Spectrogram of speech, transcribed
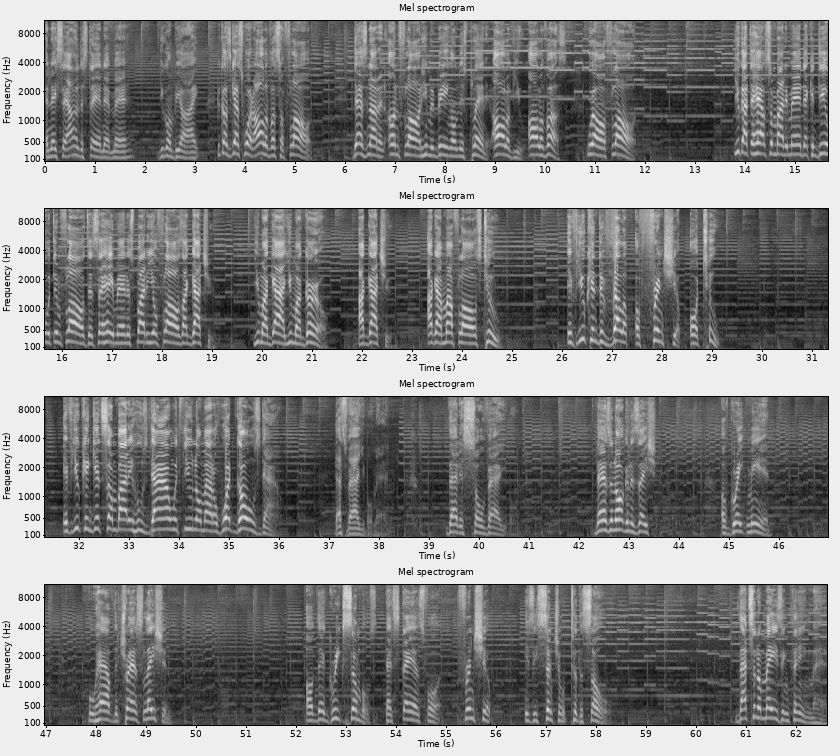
And they say, I understand that, man. You're going to be all right. Because guess what? All of us are flawed. There's not an unflawed human being on this planet. All of you, all of us, we're all flawed. You got to have somebody, man, that can deal with them flaws that say, hey, man, in spite of your flaws, I got you. You my guy, you my girl. I got you. I got my flaws too. If you can develop a friendship or two, if you can get somebody who's down with you no matter what goes down, that's valuable, man. That is so valuable. There's an organization of great men who have the translation of their Greek symbols that stands for friendship is essential to the soul. That's an amazing thing, man.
